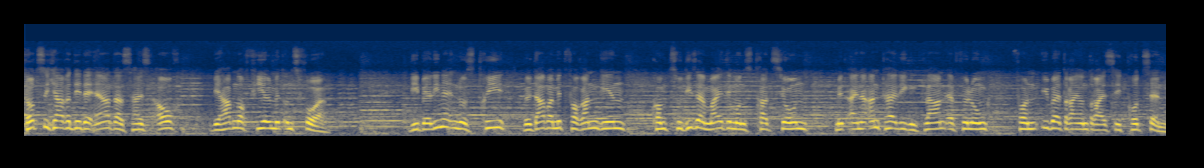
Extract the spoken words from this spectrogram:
40 Jahre DDR, das heißt auch, wir haben noch viel mit uns vor. Die Berliner Industrie will dabei mit vorangehen, kommt zu dieser Mai-Demonstration mit einer anteiligen Planerfüllung von über 33 Prozent.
